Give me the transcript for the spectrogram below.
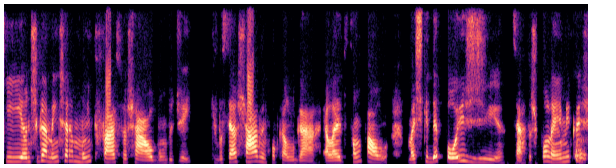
que antigamente era muito fácil achar álbum do Jay, que você achava em qualquer lugar. Ela é de São Paulo, mas que depois de certas polêmicas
